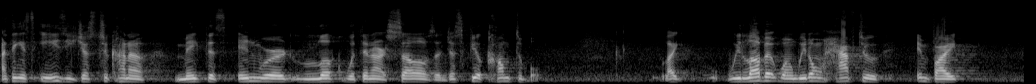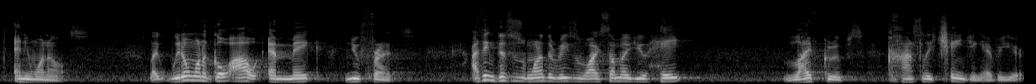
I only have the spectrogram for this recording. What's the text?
I think it's easy just to kind of make this inward look within ourselves and just feel comfortable. Like, we love it when we don't have to invite anyone else. Like, we don't want to go out and make new friends. I think this is one of the reasons why some of you hate life groups constantly changing every year.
